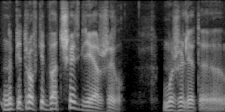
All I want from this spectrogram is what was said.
На Петровке 26, где я жил, мы жили это в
